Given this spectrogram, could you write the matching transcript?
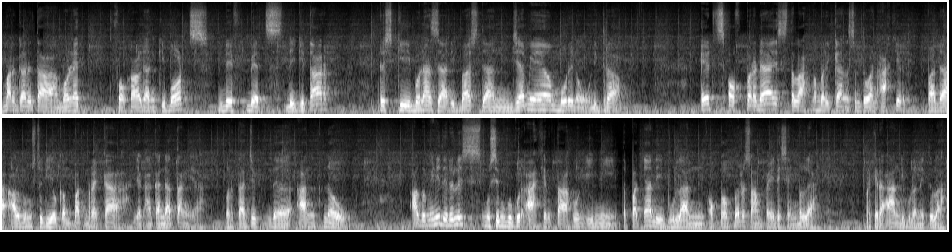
Margarita Monet vokal dan keyboards, Dave Bates di gitar, Rizky Bonaza di bass dan Jamie Moreno di drum. Edge of Paradise telah memberikan sentuhan akhir pada album studio keempat mereka yang akan datang ya, bertajuk The Unknown. Album ini dirilis musim gugur akhir tahun ini, tepatnya di bulan Oktober sampai Desember ya. Perkiraan di bulan itulah.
